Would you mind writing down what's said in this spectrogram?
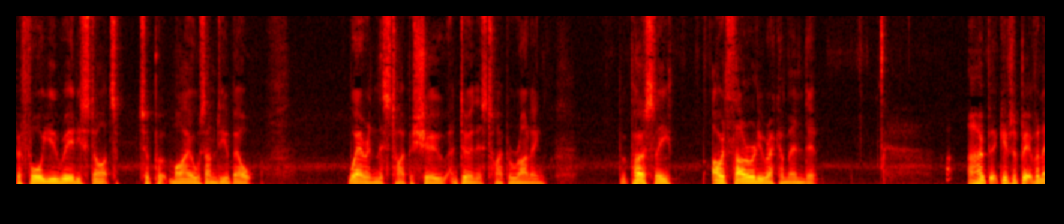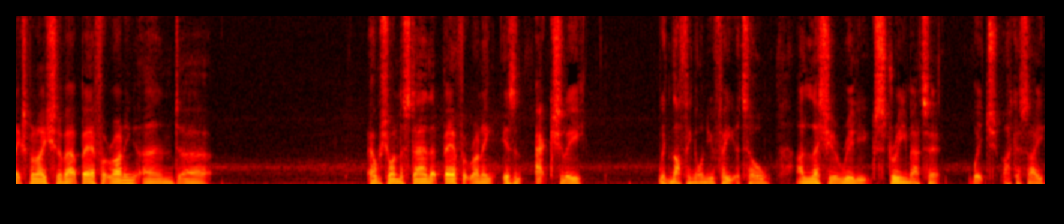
before you really start to, to put miles under your belt wearing this type of shoe and doing this type of running. But personally, I would thoroughly recommend it. I hope it gives a bit of an explanation about barefoot running and uh, helps you understand that barefoot running isn't actually with nothing on your feet at all, unless you're really extreme at it. Which, like I say,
